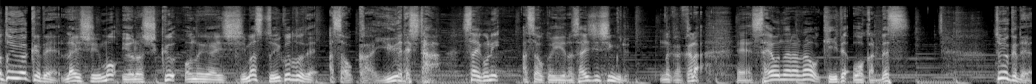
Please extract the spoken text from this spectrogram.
まあ、というわけで来週もよろしくお願いします。ということで朝岡優也でした。最後に朝岡優也の最新シングルの中から、えーさよなららを聞いてお別れです。というわけで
